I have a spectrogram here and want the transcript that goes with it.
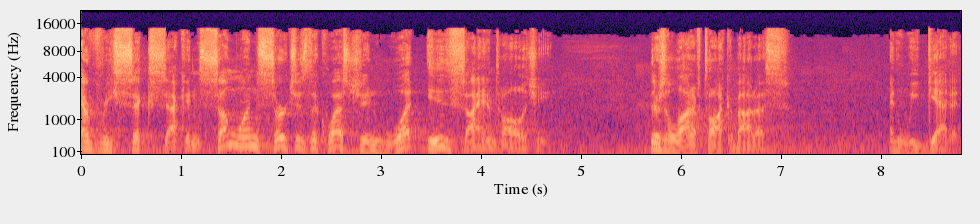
every six seconds, someone searches the question, What is Scientology? There's a lot of talk about us, and we get it.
